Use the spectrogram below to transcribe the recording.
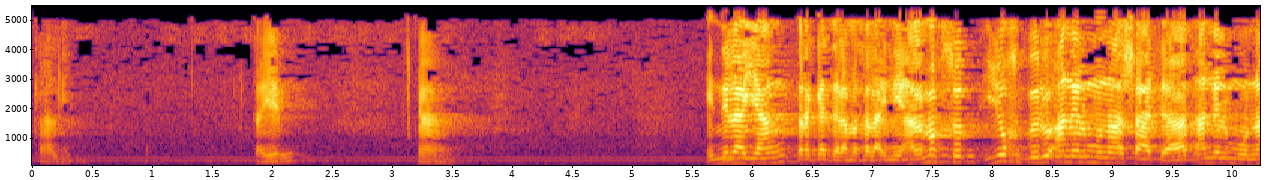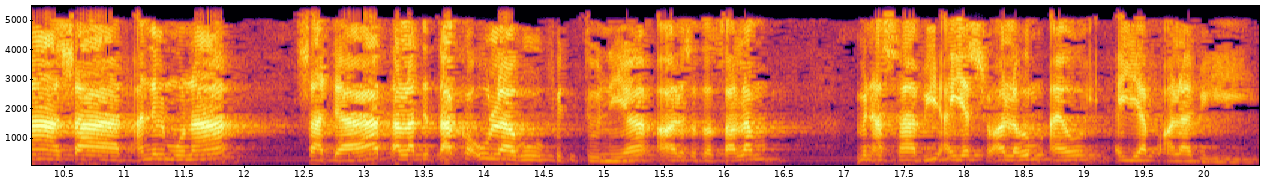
kali. Baik. Nah. Inilah yang terkait dalam masalah ini. Al-maksud yukhbiru anil munasadat, anil munasad, anil munasadat allati taqaulahu fid dunya alaihi salam min ashabi ayyas'alahum ayyaf alabi.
